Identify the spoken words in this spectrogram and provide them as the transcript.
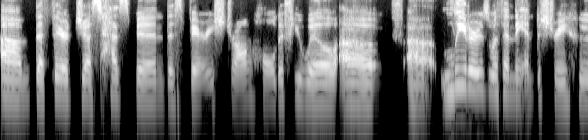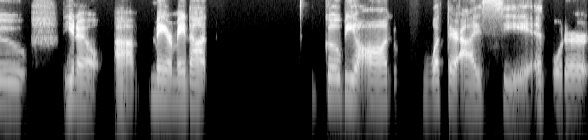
um, that there just has been this very stronghold, if you will, of uh, leaders within the industry who, you know, um, may or may not go beyond what their eyes see in order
